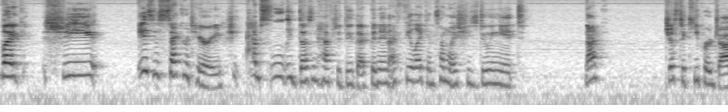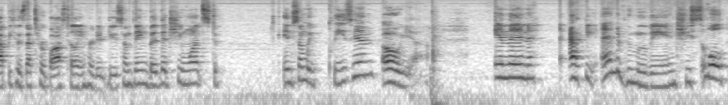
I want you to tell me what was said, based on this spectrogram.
Like she is his secretary. She absolutely doesn't have to do that. But then i feel like in some way she's doing it not just to keep her job because that's her boss telling her to do something but that she wants to in some way please him. Oh yeah. and then at the end of the movie, and she's well,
